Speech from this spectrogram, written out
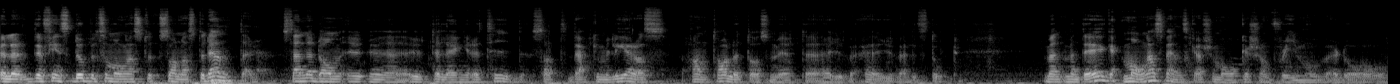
Eller det finns dubbelt så många st sådana studenter. Sen är de uh, ute längre tid så att det ackumuleras. Antalet då som är ute är ju, är ju väldigt stort. Men, men det är många svenskar som åker som freemover då och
